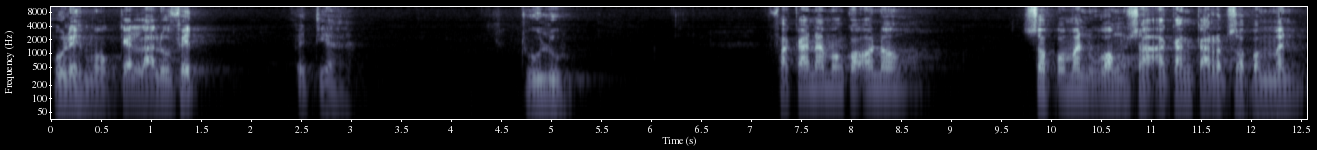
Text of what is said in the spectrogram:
boleh mokel lalu fit, ya. Dulu. Fakana mongko ono, sopoman wong akan karep sopoman,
